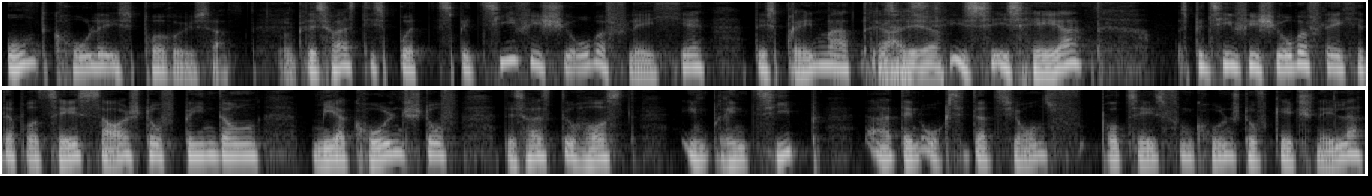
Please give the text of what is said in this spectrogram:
und Kohle ist poröser. Okay. Das heißt, die spezifische Oberfläche des Brennmaterials ist her. Ist, ist her. Spezifische Oberfläche der Prozess, Sauerstoffbindung, mehr Kohlenstoff. Das heißt, du hast im Prinzip äh, den Oxidationsprozess vom Kohlenstoff geht schneller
